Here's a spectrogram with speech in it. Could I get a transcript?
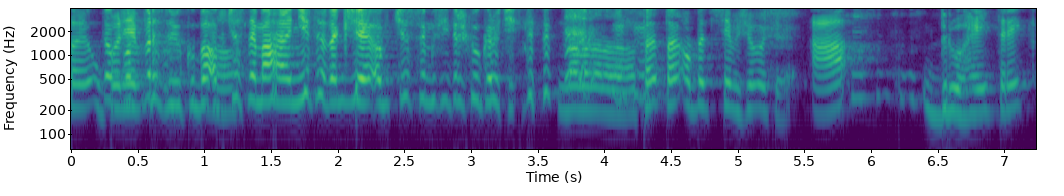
To je úplně... To potvrzuju, Kuba no. občas nemá hranice, takže občas se musí trošku kročit. no, no, no, no, to, to je obecně v životě. A druhý trik,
